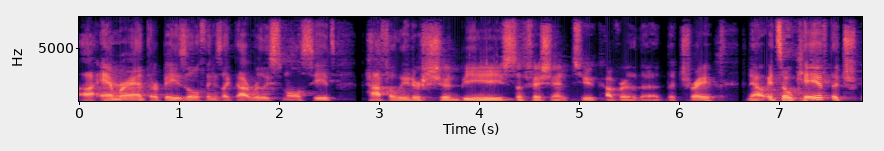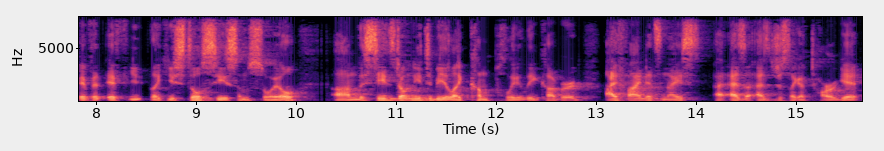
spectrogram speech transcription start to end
uh, amaranth or basil, things like that, really small seeds, half a liter should be sufficient to cover the the tray. Now it's okay if the if if you like you still see some soil. Um, the seeds don't need to be like completely covered. I find it's nice as as just like a target,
